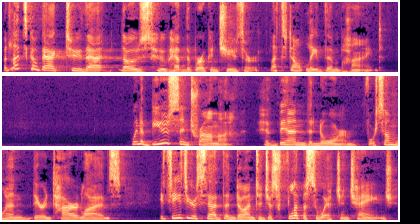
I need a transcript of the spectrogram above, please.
But let's go back to that those who have the broken chooser. Let's don't leave them behind. When abuse and trauma have been the norm for someone their entire lives, it's easier said than done to just flip a switch and change.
